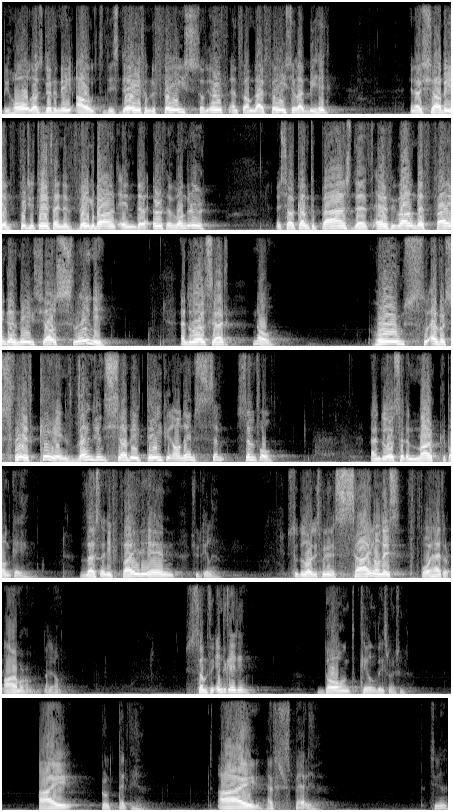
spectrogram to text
Behold, thou hast driven me out this day from the face of the earth, and from thy face shall I be hid. And I shall be a fugitive and a vagabond in the earth, a wanderer. It shall come to pass that everyone that findeth me shall slay me. And the Lord said, No, Whosoever slayeth Cain, vengeance shall be taken on him seven, sevenfold. And the Lord set a mark upon Cain, lest any finding him should kill him. So the Lord is putting a sign on his forehead or arm or I don't know. Something indicating don't kill this person. I protect him. I have spared him. See that?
